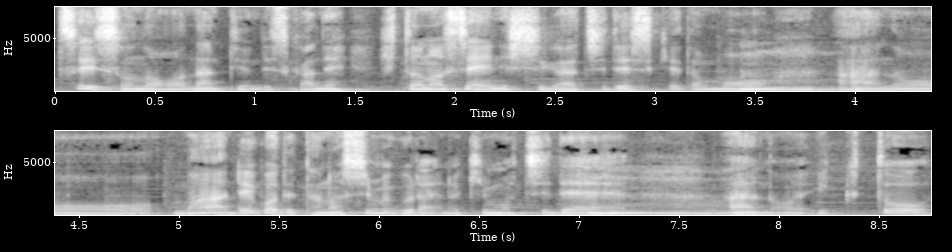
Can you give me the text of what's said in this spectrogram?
ついその何て言うんですかね人のせいにしがちですけども、うん、あのまあレゴで楽しむぐらいの気持ちで、うん、あの行くと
